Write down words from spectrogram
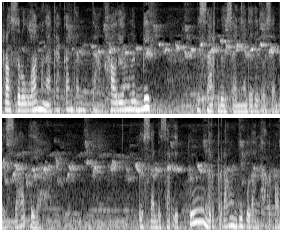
Rasulullah mengatakan tentang hal yang lebih besar dosanya dari dosa besar ya dosa besar itu berperang di bulan haram.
